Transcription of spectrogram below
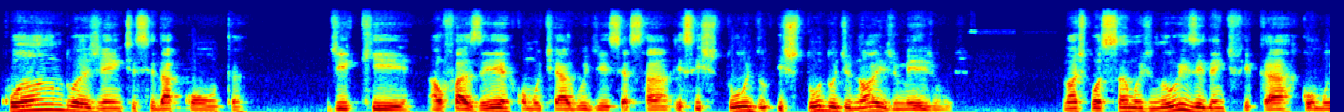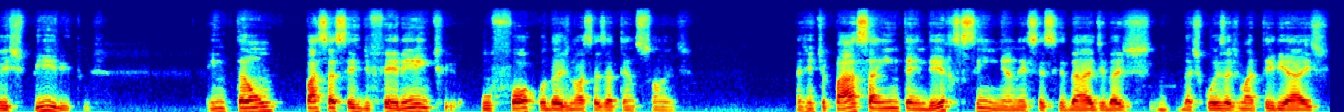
quando a gente se dá conta de que, ao fazer, como o Tiago disse, essa, esse estudo, estudo de nós mesmos, nós possamos nos identificar como espíritos, então passa a ser diferente o foco das nossas atenções. A gente passa a entender, sim, a necessidade das, das coisas materiais,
